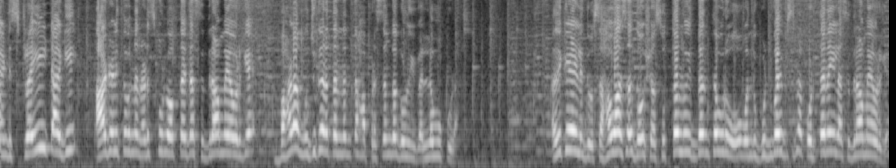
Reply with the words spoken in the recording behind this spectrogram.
ಅಂಡ್ ಸ್ಟ್ರೈಟ್ ಆಗಿ ಆಡಳಿತವನ್ನ ನಡೆಸ್ಕೊಂಡು ಹೋಗ್ತಾ ಇದ್ದ ಸಿದ್ದರಾಮಯ್ಯ ಅವರಿಗೆ ಬಹಳ ಮುಜುಗರ ತಂದಂತಹ ಪ್ರಸಂಗಗಳು ಇವೆಲ್ಲವೂ ಕೂಡ. ಅದಕ್ಕೆ ಹೇಳಿದ್ದು, ಸಹವಾಸ, ದೋಷ ಸುತ್ತಲೂ ಇದ್ದಂಥವರು ಒಂದು ಗುಡ್ ವೈಬ್ಸ್ನ ಕೊಡ್ತಾನೆ ಇಲ್ಲ ಸಿದ್ದರಾಮಯ್ಯ ಅವರಿಗೆ.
